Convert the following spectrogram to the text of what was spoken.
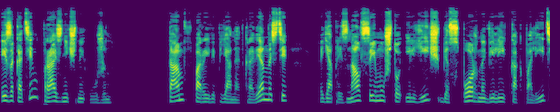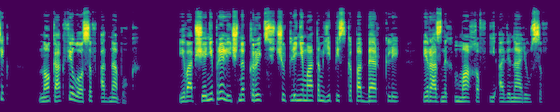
и закатил праздничный ужин. Там, в порыве пьяной откровенности, я признался ему, что Ильич бесспорно велик как политик, но как философ однобок. И вообще неприлично крыть чуть ли не матом епископа Беркли и разных махов и авинариусов.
